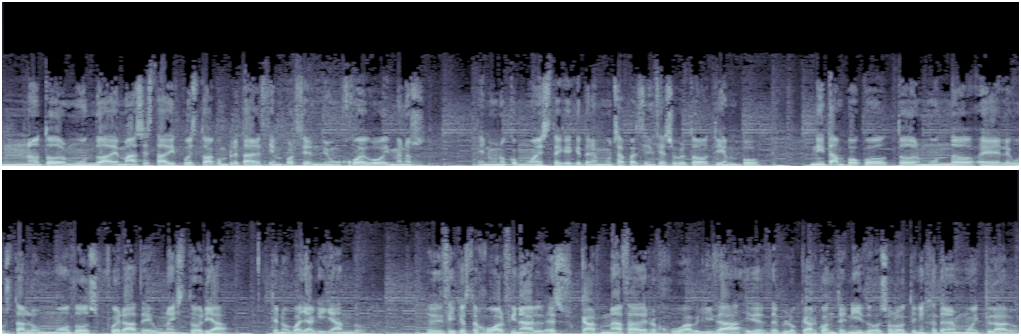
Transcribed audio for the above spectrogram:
No todo el mundo además está dispuesto a completar el 100% de un juego y menos en uno como este que hay que tener mucha paciencia sobre todo tiempo. Ni tampoco todo el mundo eh, le gustan los modos fuera de una historia que nos vaya guiando. Es decir, que este juego al final es carnaza de rejugabilidad y de desbloquear contenido. Eso lo tenéis que tener muy claro.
